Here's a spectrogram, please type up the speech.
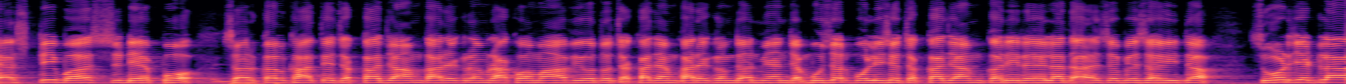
એસટી બસ ડેપો સર્કલ ખાતે ચક્કાજામ કાર્યક્રમ રાખવામાં આવ્યો હતો. ચક્કાજામ કાર્યક્રમ દરમિયાન જંબુસર પોલીસે ચક્કાજામ કરી રહેલા ધારાસભ્ય સહિત સોળ જેટલા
